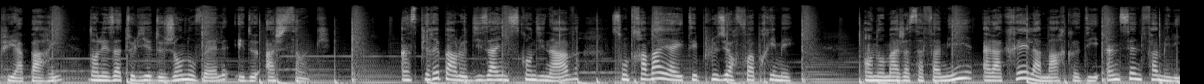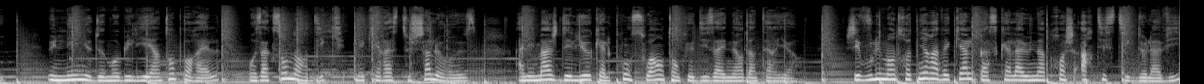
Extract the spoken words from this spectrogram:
puis à Paris dans les ateliers de Jean Nouvel et de H5. Inspirée par le design scandinave, son travail a été plusieurs fois primé. En hommage à sa famille, elle a créé la marque The Hansen Family, une ligne de mobilier intemporel aux accents nordiques mais qui reste chaleureuse, à l'image des lieux qu'elle conçoit en tant que designer d'intérieur. J'ai voulu m'entretenir avec elle parce qu'elle a une approche artistique de la vie.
